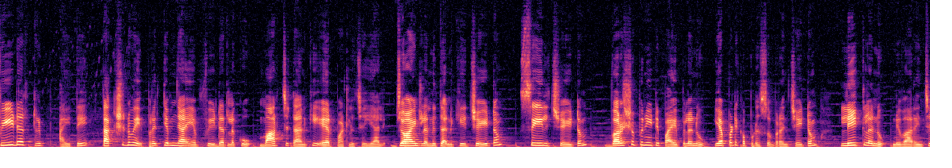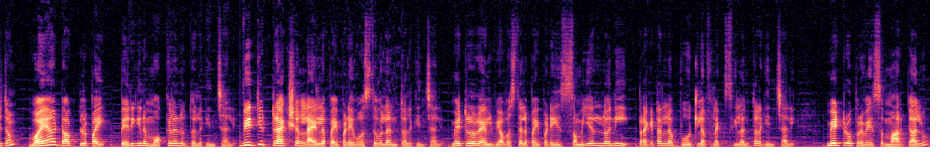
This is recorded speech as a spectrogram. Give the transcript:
ఫీడర్ ట్రిప్ అయితే తక్షణమే ప్రత్యామ్నాయ ఫీడర్లకు మార్చడానికి ఏర్పాట్లు చేయాలి. జాయింట్లను తనిఖీ చేయటం సీల్ చేయటం వర్షపు నీటి పైపులను ఎప్పటికప్పుడు శుభ్రం చేయటం లీక్లను నివారించటం వయాడాక్టులపై పెరిగిన మొక్కలను తొలగించాలి. విద్యుత్ ట్రాక్షన్ లైన్లపై పడే వస్తువులను తొలగించాలి. మెట్రో రైల్ వ్యవస్థలపై పడే సమయంలోని ప్రకటనల బోర్డుల ఫ్లెక్సీలను తొలగించాలి. మెట్రో ప్రవేశ మార్గాలు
